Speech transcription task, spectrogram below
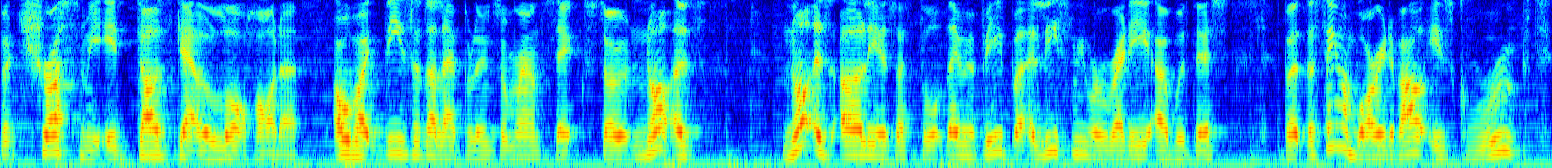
but trust me, it does get a lot harder. Oh my, these are the lead balloons. I'm round six, so not as not as early as I thought they would be, but at least we were ready uh, with this. But the thing I'm worried about is grouped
